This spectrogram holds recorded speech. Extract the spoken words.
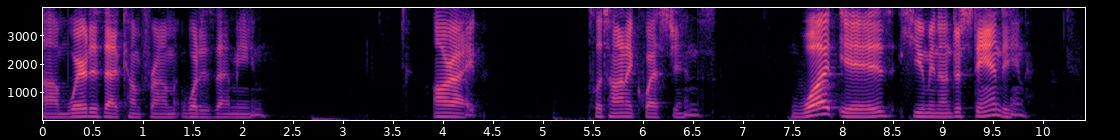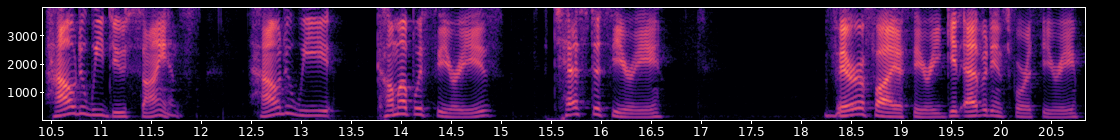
Um, where does that come from? What does that mean? All right. Platonic questions. What is human understanding? How do we do science? How do we come up with theories, test a theory, verify a theory, get evidence for a theory,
